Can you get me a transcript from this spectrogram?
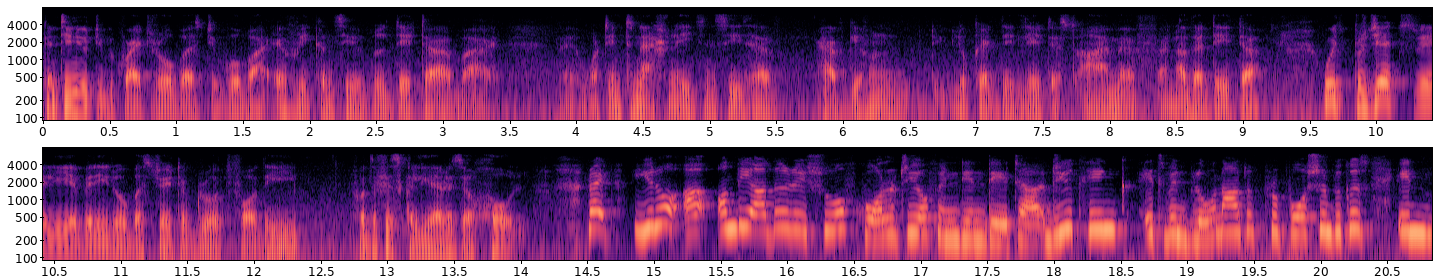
continue to be quite robust to go by every conceivable data, by uh, what international agencies have, have given, look at the latest IMF and other data, which projects really a very robust rate of growth for the for the fiscal year as a whole. Right. You know, uh, on the other issue of quality of Indian data, do you think it's been blown out of proportion? Because in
